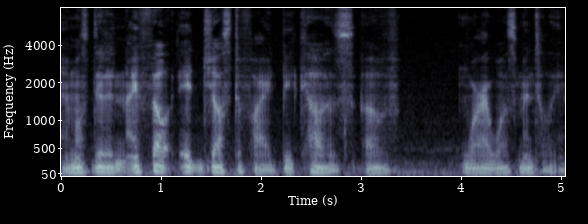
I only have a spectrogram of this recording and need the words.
I almost did it. And I felt it justified because of where I was mentally.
